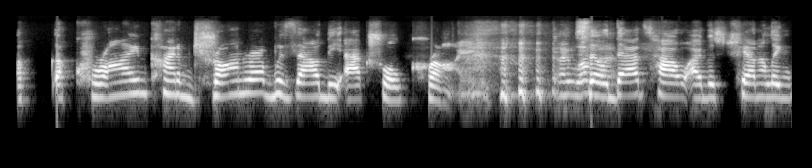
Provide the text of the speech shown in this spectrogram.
a a crime kind of genre without the actual crime. I love so that. that's how I was channeling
